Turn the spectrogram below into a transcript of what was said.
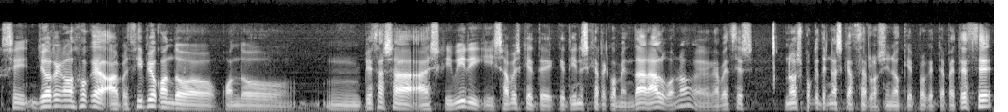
Sí, yo reconozco que al principio cuando, cuando empiezas a, a escribir y, y sabes que, te- que tienes que recomendar algo, ¿no? Eh, a veces no es porque tengas que hacerlo, sino que porque te apetece,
